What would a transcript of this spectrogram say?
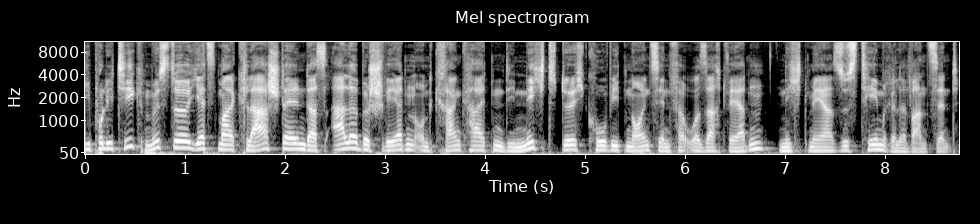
Die Politik müsste jetzt mal klarstellen, dass alle Beschwerden und Krankheiten, die nicht durch Covid-19 verursacht werden, nicht mehr systemrelevant sind.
